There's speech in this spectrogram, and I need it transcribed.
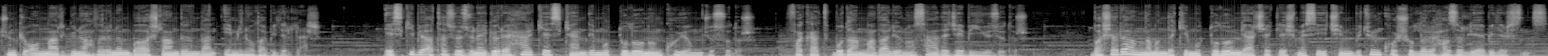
Çünkü onlar günahlarının bağışlandığından emin olabilirler. Eski bir atasözüne göre herkes kendi mutluluğunun kuyumcusudur. Fakat bu da madalyonun sadece bir yüzüdür. Başarı anlamındaki mutluluğun gerçekleşmesi için bütün koşulları hazırlayabilirsiniz.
